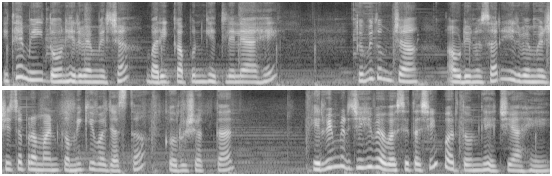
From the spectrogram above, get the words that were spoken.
इथे मी दोन हिरव्या मिरच्या बारीक कापून घेतलेल्या आहे. तुम्ही तुमच्या आवडीनुसार हिरव्या मिरचीचं प्रमाण कमी किंवा जास्त करू शकतात. हिरवी मिरची ही व्यवस्थित अशी परतवून घ्यायची आहे.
